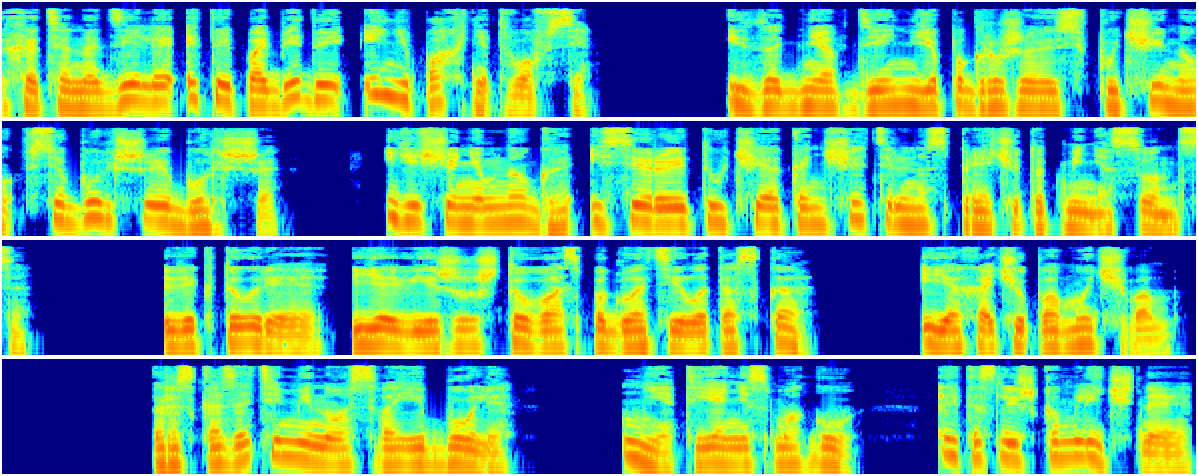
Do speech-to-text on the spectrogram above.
хотя на деле этой победой и не пахнет вовсе. Изо дня в день я погружаюсь в пучину все больше и больше. Еще немного, и серые тучи окончательно спрячут от меня солнце. «Виктория, я вижу, что вас поглотила тоска. Я хочу помочь вам». Рассказать Эмину о своей боли? Нет, я не смогу. Это слишком личное.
